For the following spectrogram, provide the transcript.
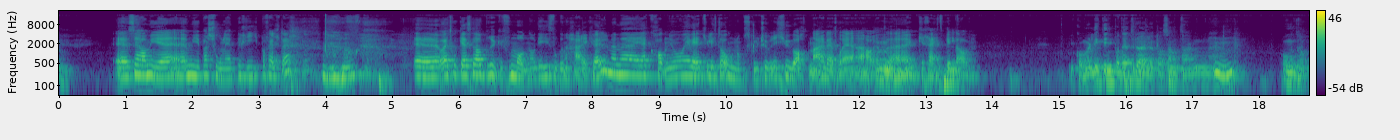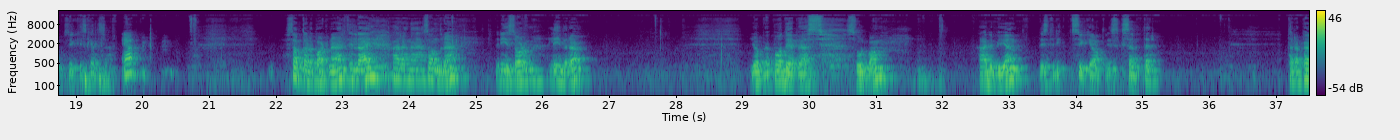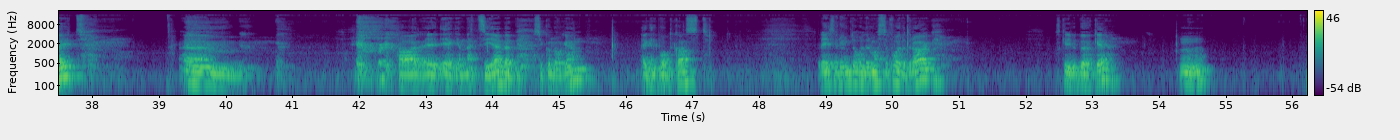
Eh, så jeg har mye, mye personlig empiri på feltet. Uh, og Jeg tror ikke jeg skal bruke for mange av de historiene her i kveld, men uh, jeg kan jo, jeg vet jo litt av ungdomskultur i 2018 her. Det tror jeg jeg har et uh, greit bilde av. Vi kommer litt inn på det, tror jeg, i løpet av samtalen. Mm. Ungdom, psykisk helse. Ja. Samtalepartner til deg, Karen Sondre Risholm Liverød. Jobber på DPS Solvang her i byen distriktspsykiatrisk senter. Terapeut. Um, har egen nettside, Webpsykologen. Egen podkast. Reiser rundt og holder masse foredrag. Skriver bøker. Mm.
